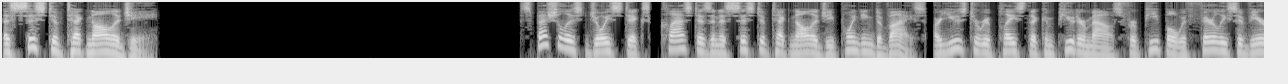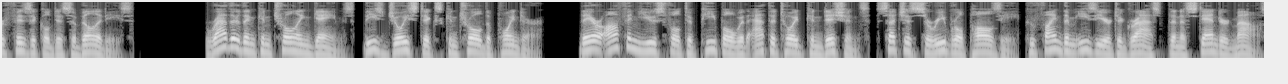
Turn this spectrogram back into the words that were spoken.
Assistive technology Specialist joysticks, classed as an assistive technology pointing device, are used to replace the computer mouse for people with fairly severe physical disabilities. Rather than controlling games, these joysticks control the pointer. They are often useful to people with athetoid conditions, such as cerebral palsy, who find them easier to grasp than a standard mouse.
